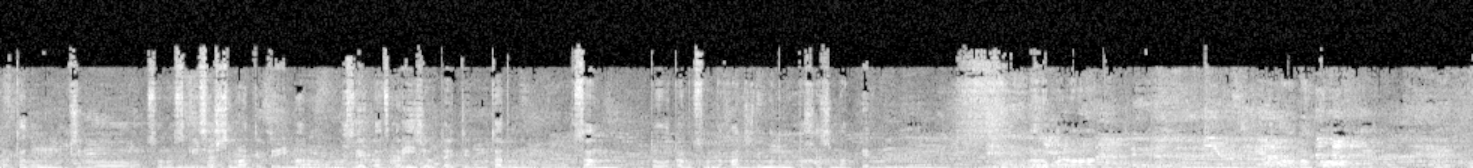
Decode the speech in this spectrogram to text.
まあ多分うちもその好きにさせてもらってて今のまあ生活がいい状態っていうのも多分奥さんと多分そんな感じでもともと始まってるんで、なのかなと思って、だからなんか、ねお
